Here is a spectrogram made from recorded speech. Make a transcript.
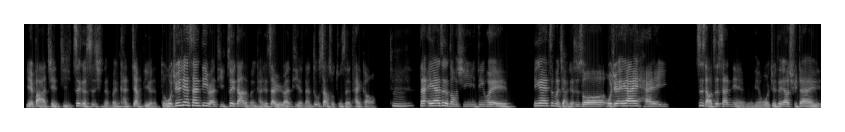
也把剪辑这个事情的门槛降低了很多。我觉得现在三 D 软体最大的门槛就在于软体的难度上手度实在太高。嗯，但 AI 这个东西一定会，应该这么讲，就是说，我觉得 AI 还至少这三年五年，我觉得要取代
